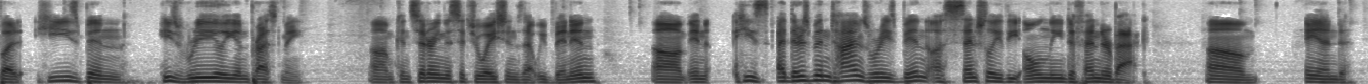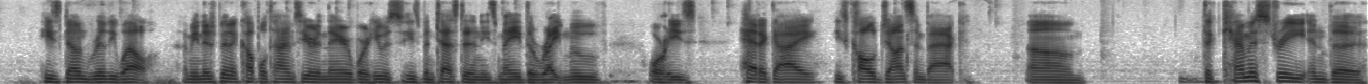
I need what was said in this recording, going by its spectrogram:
but he's been he's really impressed me, um, considering the situations that we've been in. Um, and he's uh, there's been times where he's been essentially the only defender back, um, and he's done really well. I mean, there's been a couple times here and there where he was he's been tested and he's made the right move, or he's had a guy he's called Johnson back. Um, the chemistry and the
